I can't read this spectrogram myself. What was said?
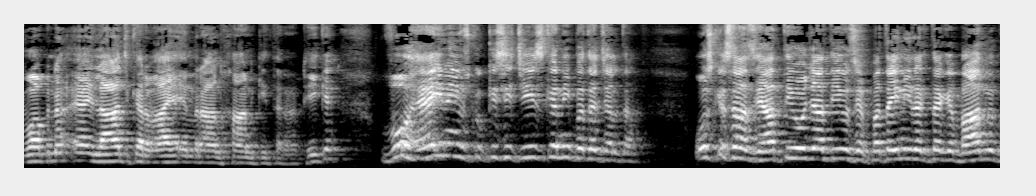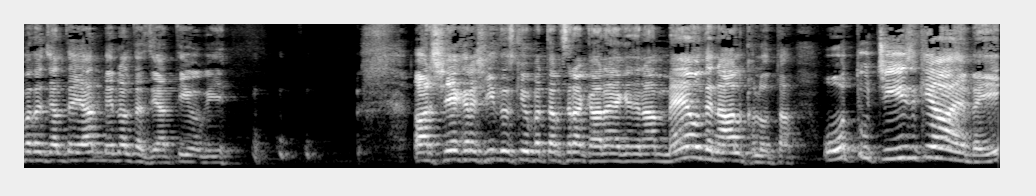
वो अपना इलाज करवाए इमरान खान की तरह, ठीक है? वो है ही नहीं, उसको किसी चीज़ का नहीं पता चलता। उसके साथ ज्यादती हो जाती है, उसे पता ही नहीं लगता कि बाद में पता चलता है, यार, मेरे ना तो ज्यादती हो गई है। और शेख रशीद उसके ऊपर तबसरा कर रहा है कि जनाब, मैं उसके नाल खलोता। ओ, तू चीज़ क्या है भाई?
